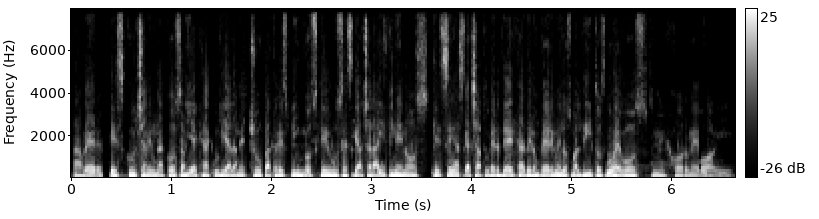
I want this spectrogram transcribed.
A ver, escúchame una cosa vieja culiada me chupa tres bingos que uses gacha life y menos que seas gachatuber deja de romperme los malditos huevos, mejor me voy.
